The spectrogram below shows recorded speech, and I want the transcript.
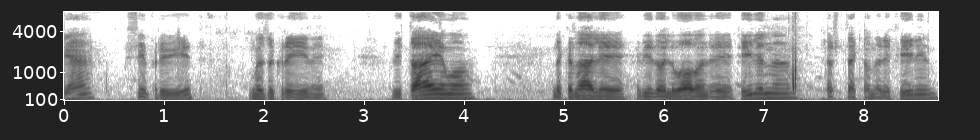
дня, всім привіт! Ми з України. Вітаємо на каналі Відео Львова Андрія Філіна, хештег Андрій Філін,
